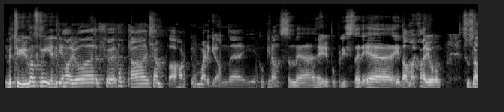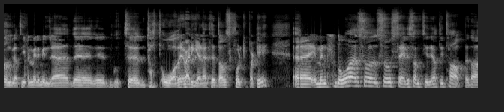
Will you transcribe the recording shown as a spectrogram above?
Det betyr jo ganske mye. De har jo eh, før måttet kjempe hardt om velgerne eh, i konkurranse med høyrepopulister. I Danmark har jo sosialdemokratiet mer eller mindre eh, gått, tatt over velgerne til Dansk Folkeparti. Mens nå så, så ser vi samtidig at de taper da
